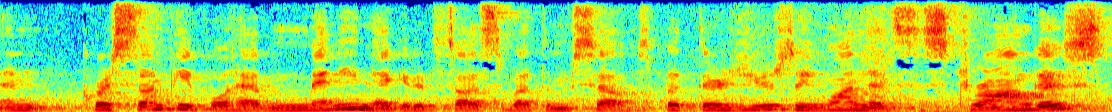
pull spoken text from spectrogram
And of course, some people have many negative thoughts about themselves, but there's usually one that's the strongest.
